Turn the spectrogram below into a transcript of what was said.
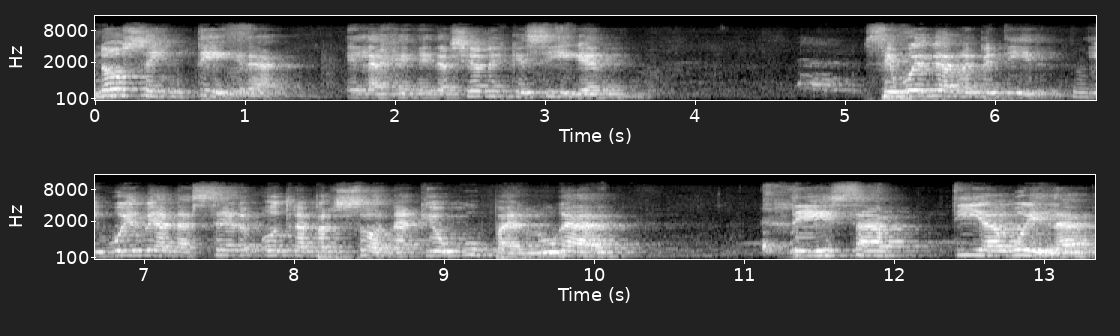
no se integra en las generaciones que siguen, se vuelve a repetir y vuelve a nacer otra persona que ocupa el lugar de esa tía abuela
